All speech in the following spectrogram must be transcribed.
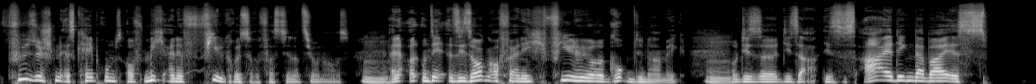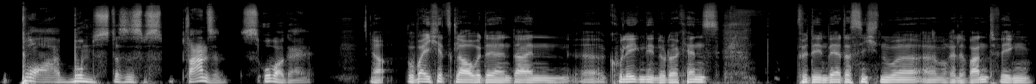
physischen Escape Rooms auf mich eine viel größere Faszination aus. Mhm. Eine, und sie sorgen auch für eine viel höhere Gruppendynamik. Mhm. Und diese, diese, dieses AR-Ding dabei ist, boah, Bums, das ist Wahnsinn. Das ist obergeil. Ja, wobei ich jetzt glaube, der, dein äh, Kollegen, den du da kennst, für den wäre das nicht nur ähm, relevant wegen,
